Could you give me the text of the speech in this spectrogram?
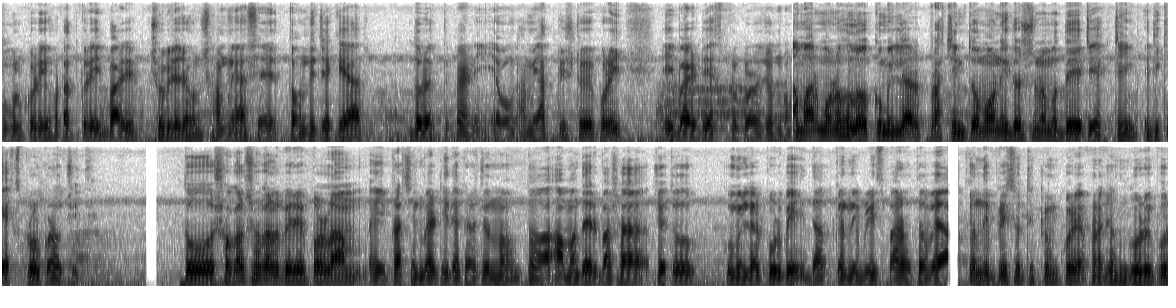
গুগল করি, হঠাৎ করে এই বাড়ির ছবিটা যখন সামনে আসে, তখন নিজেকে আর ধরে রাখতে পারিনি এবং আমি আকৃষ্ট হয়ে পড়ি এই বাড়িটি এক্সপ্লোর করার জন্য। আমার মনে হলো কুমিল্লার প্রাচীনতম নিদর্শনের মধ্যে এটি একটি। এটিকে এক্সপ্লোর করা উচিত। তো সকাল সকাল বেরিয়ে পড়লাম এই প্রাচীন বাড়িটি দেখার জন্য। তো আমাদের বাসা যেহেতু কুমিল্লার পূর্বে দাউদকান্দি ব্রিজ পার হতে হবে। দাউদকান্দি ব্রিজ অতিক্রম করে আপনারা যখন গৌরীপুর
